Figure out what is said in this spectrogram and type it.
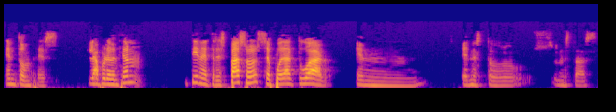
Entonces, la prevención tiene tres pasos, se puede actuar en, en estos, en estos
